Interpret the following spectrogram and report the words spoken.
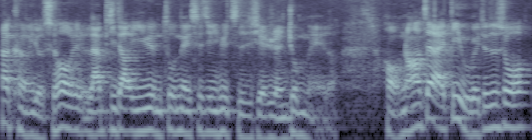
那可能有时候来不及到医院做内视镜去止血，人就没了。好，然后再来第五个就是说，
